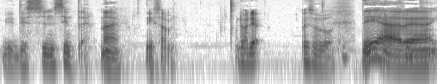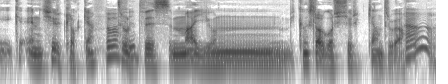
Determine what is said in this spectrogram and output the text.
det syns inte. Nej. Liksom. Då hade jag, vad är det som låter? Det är en kyrkklocka. Fint. Troligtvis Majorn, Kungsladugårdskyrkan tror jag. Ah,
